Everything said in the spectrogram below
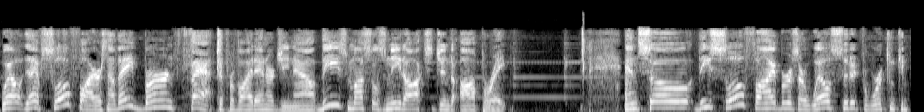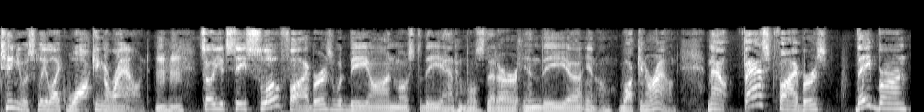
Well, they have slow fires. Now they burn fat to provide energy. Now these muscles need oxygen to operate. And so these slow fibers are well suited for working continuously, like walking around. Mm-hmm. So you'd see slow fibers would be on most of the animals that are in the, uh, you know, walking around. Now, fast fibers, they burn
